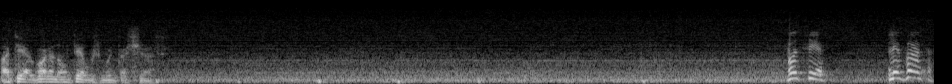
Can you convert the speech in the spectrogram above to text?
Até agora não temos muita chance. Você, levanta.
